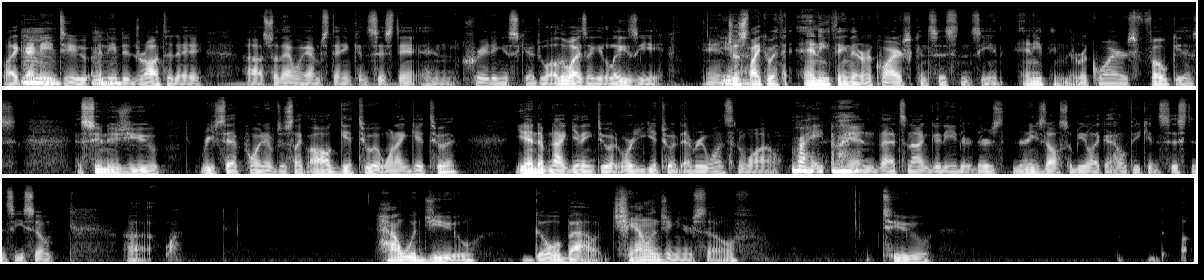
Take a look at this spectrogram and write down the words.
like I need mm, to, I need mm-hmm. to draw today. Uh, so that way I'm staying consistent and creating a schedule. Otherwise, I get lazy. And just like with anything that requires consistency and anything that requires focus, as soon as you reach that point of just like, oh, I'll get to it when I get to it, you end up not getting to it, or you get to it every once in a while, Right. right. and that's not good either. There's there needs to also be like a healthy consistency. So, uh, how would you go about challenging yourself to,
